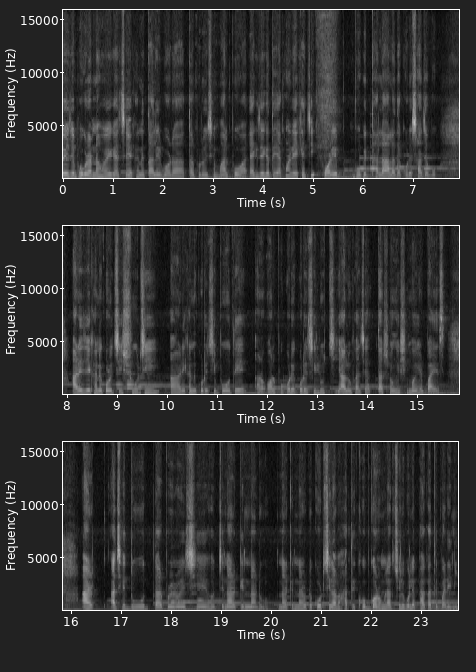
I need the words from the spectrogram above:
তো এই যে ভোগ রান্না হয়ে গেছে, এখানে তালের বড়া, তারপর রয়েছে মালপোয়া, এক জায়গাতেই এখন রেখেছি, পরে ভোগের থালা আলাদা করে সাজাবো। আর এই যে এখানে করেছি সুজি, আর এখানে করেছি বোঁদে, আর অল্প করে করেছি লুচি, আলু ভাজা, তার সঙ্গে সিময়ের পায়েস। আর আছে দুধ, তারপরে রয়েছে হচ্ছে নারকেল নাড়ু। নারকেল নাড়ুটা করছিলাম, হাতে খুব গরম লাগছিল বলে পাকাতে পারিনি।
